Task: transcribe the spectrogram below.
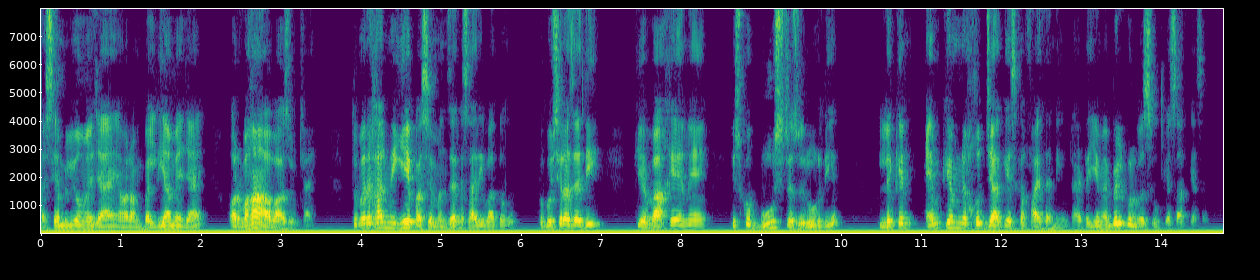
असम्बलियों में जाएँ और हम बल्दिया में जाएँ और वहाँ आवाज़ उठाएँ। तो मेरे ख्याल में ये पस मंज़र है सारी बातों का। तो बुशरा जैदी के वाक़े ने इसको बूस्ट ज़रूर दिया, लेकिन एम क्यू एम ने खुद जाके इसका फ़ायदा नहीं उठाया। तो ये मैं बिल्कुल वसूख के साथ कह सकता हूँ।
